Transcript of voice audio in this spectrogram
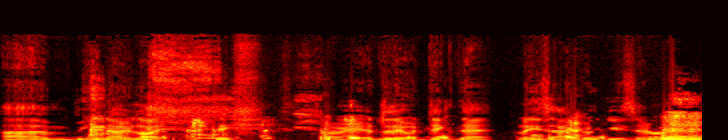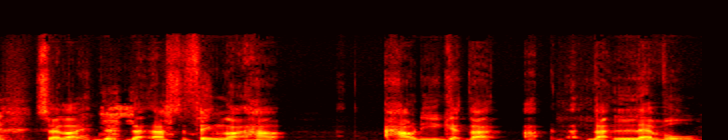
Um but you know like sorry a little dig there. He's android user right? so like th- that's the thing. Like how how do you get that uh, that level,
